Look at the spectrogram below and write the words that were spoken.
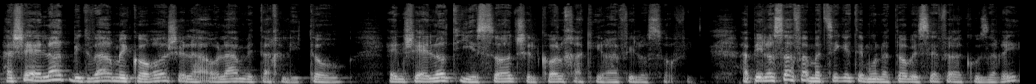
השאלות בדבר מקורו של העולם ותכליתו, הן שאלות יסוד של כל חקירה פילוסופית. הפילוסוף המציג את אמונתו בספר הכוזרי,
